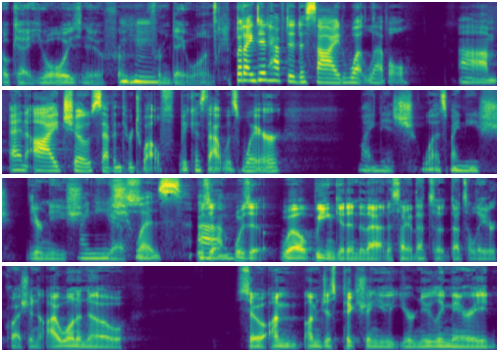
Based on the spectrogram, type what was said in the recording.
Okay, you always knew from Mm-hmm. from day one. But I did have to decide what level. Um, and I chose seven through 12 because that was where my niche was. My niche. Your niche. My niche yes. was. Was um, it? Was it? Well, we can get into that in a second. That's a that's a later question. I want to know. So I'm I'm just picturing you. You're newly married,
